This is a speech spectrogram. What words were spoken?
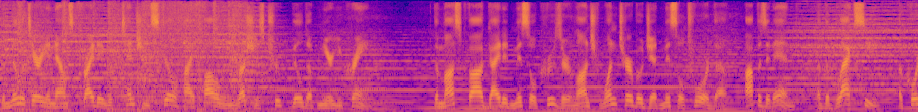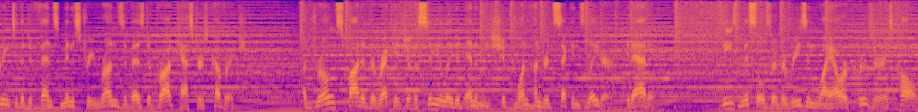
the military announced Friday with tensions still high following Russia's troop buildup near Ukraine. The Moskva guided missile cruiser launched one turbojet missile toward the opposite end of the Black Sea, according to the Defense Ministry-run Zvezda broadcaster's coverage. A drone spotted the wreckage of a simulated enemy ship 100 seconds later, it added. These missiles are the reason why our cruiser is called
